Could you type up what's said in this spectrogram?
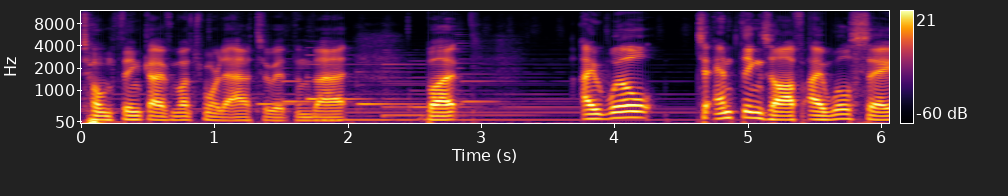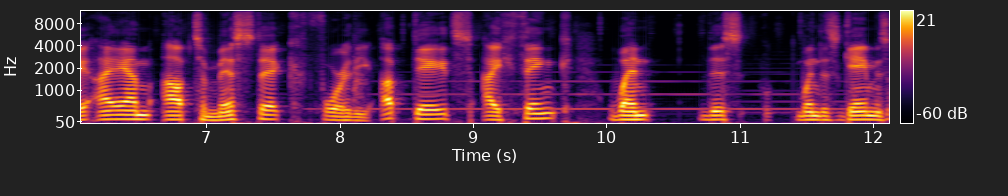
don't think I have much more to add to it than that. But I will to end things off, I will say I am optimistic for the updates. I think when this when this game is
